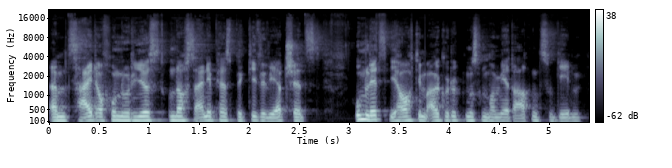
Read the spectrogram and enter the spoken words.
ähm, Zeit auch honorierst und auch seine Perspektive wertschätzt um letztlich auch dem Algorithmus noch mehr Daten zu geben,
